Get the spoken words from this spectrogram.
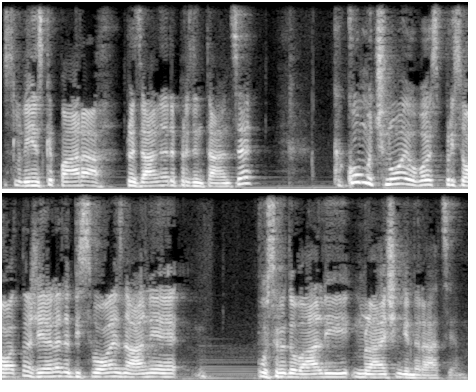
slovenske para plezalne reprezentance. Kako močno je v vas prisotna želja, da bi svoje znanje posredovali mlajšim generacijam?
